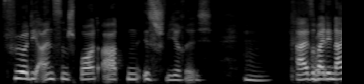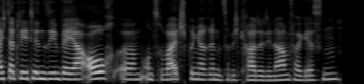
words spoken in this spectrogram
für die einzelnen Sportarten ist schwierig. Mhm. Also bei den Leichtathletinnen sehen wir ja auch ähm, unsere Weitspringerin, jetzt habe ich gerade den Namen vergessen.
